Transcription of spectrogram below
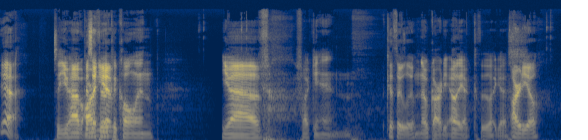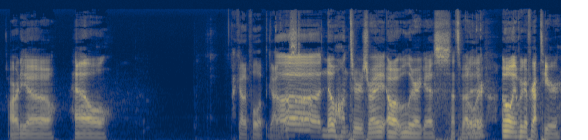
yeah. So you have Arthur you have- You have fucking Cthulhu, no guardian. Oh yeah, Cthulhu, I guess. Artio. Artio. Hell. I gotta pull up the god list. Uh, no hunters, right? Oh, Ullr, I guess. That's about Ullr. it. Oh, and we forgot Tyr.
